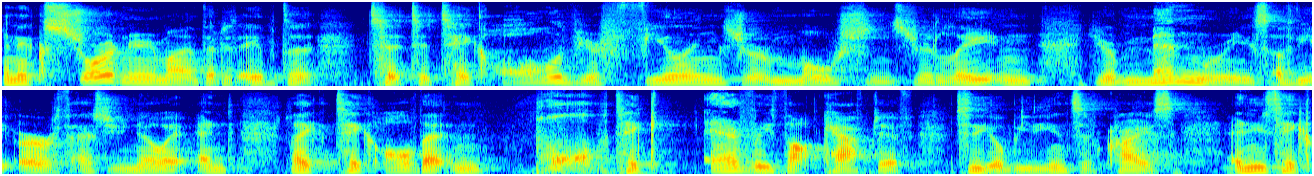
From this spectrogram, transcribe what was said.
An extraordinary mind that is able to, to, to take all of your feelings, your emotions, your latent, your memories of the earth as you know it, and like take all that and take every thought captive to the obedience of Christ. And you take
